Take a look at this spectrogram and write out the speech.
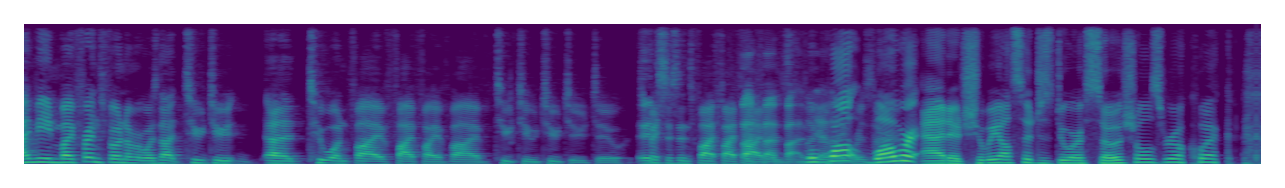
I mean, my friend's phone number was not two two uh two one five five five five two two two two two. Especially since five five five is Well, while, reserved. while we're at it, should we also just do our socials real quick?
